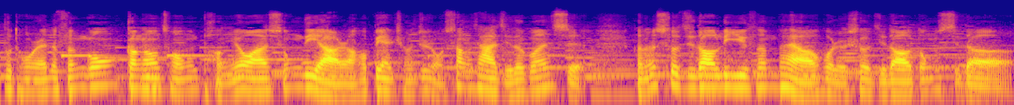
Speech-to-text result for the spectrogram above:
不同人的分工，刚刚从朋友啊、兄弟啊，然后变成这种上下级的关系，可能涉及到利益分配啊，或者涉及到东西的，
